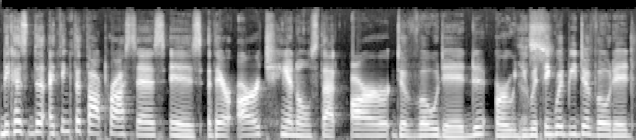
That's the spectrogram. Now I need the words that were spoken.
because the, I think the thought process is there are channels that are devoted, or yes. you would think would be devoted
